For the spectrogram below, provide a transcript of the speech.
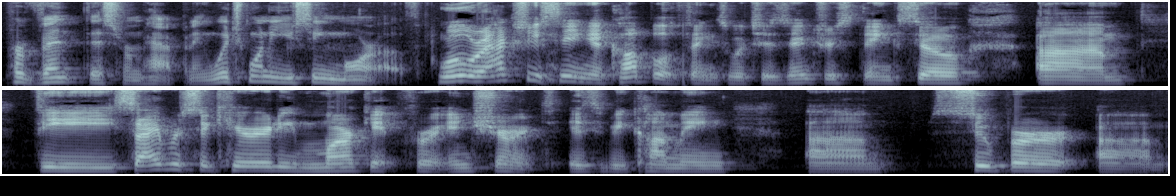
prevent this from happening"? Which one are you seeing more of? Well, we're actually seeing a couple of things, which is interesting. So, um, the cybersecurity market for insurance is becoming um, super um,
